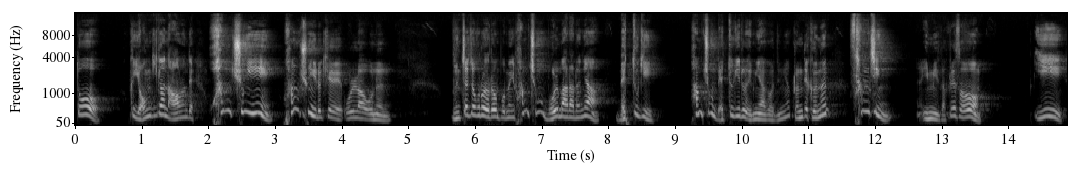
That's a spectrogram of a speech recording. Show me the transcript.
또 그 연기가 나오는데 황충이 황충이 이렇게 올라오는 문자적으로 여러분 보면 황충은 뭘 말하느냐? 메뚜기. 황충은 메뚜기를 의미하거든요. 그런데 그는 상징입니다. 그래서 이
